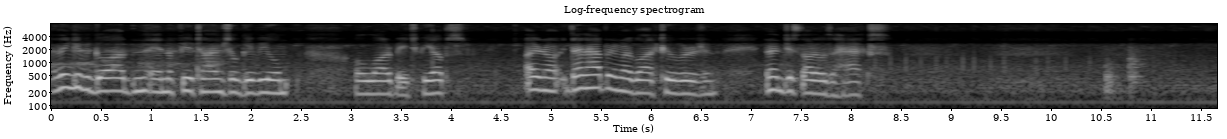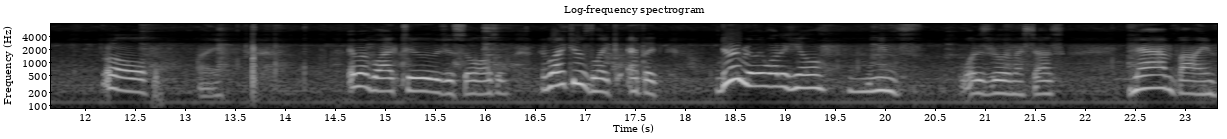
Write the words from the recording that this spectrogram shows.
I think if you go out in, a few times, he'll give you a, a, lot of HP ups. I don't know. That happened in my Black 2 version, and I just thought it was a hacks. Oh, my. In my Black 2, it was just so awesome. My Black 2 is like epic. Do I really want to heal? Means, what is really my stats? Nah, I'm fine.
